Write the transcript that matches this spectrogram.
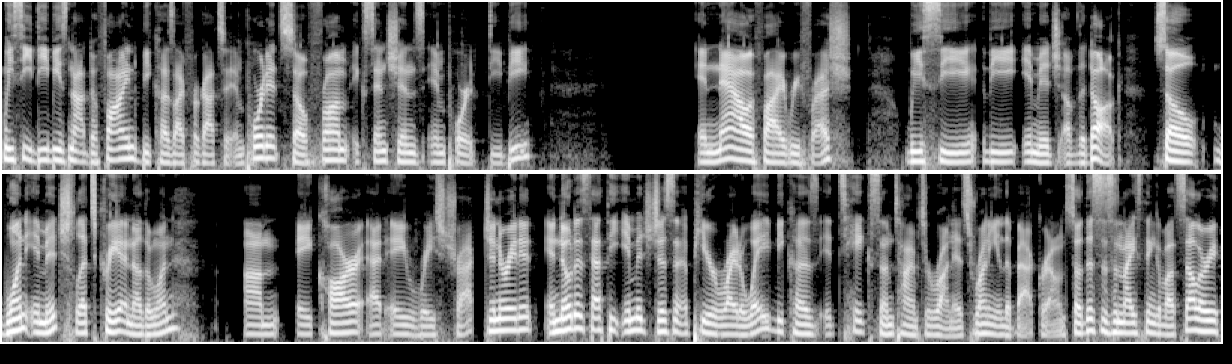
we see DB is not defined because I forgot to import it. So from extensions import DB. And now if I refresh, we see the image of the dog. So one image, let's create another one. Um, a car at a racetrack generated. And notice that the image doesn't appear right away because it takes some time to run. It's running in the background. So this is a nice thing about Celery.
